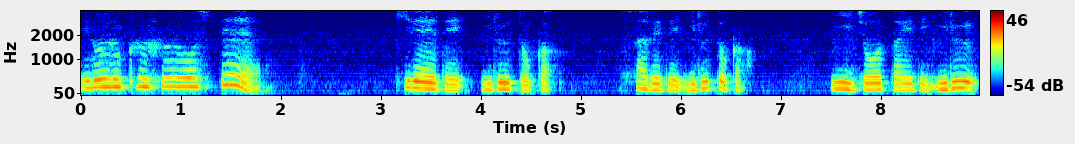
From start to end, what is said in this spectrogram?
いろいろ工夫をして綺麗でいるとかされでいるとか、いい状態でいる、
